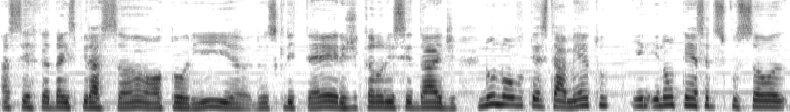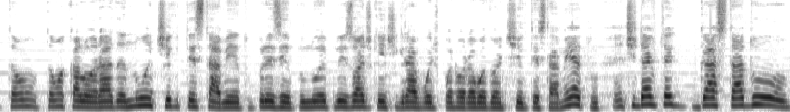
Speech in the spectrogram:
acerca da inspiração, autoria, dos critérios de canonicidade no Novo Testamento e, e, não tem essa discussão tão, tão acalorada no Antigo Testamento. Por exemplo, no episódio que a gente gravou de panorama do Antigo Testamento, a gente deve ter gastado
